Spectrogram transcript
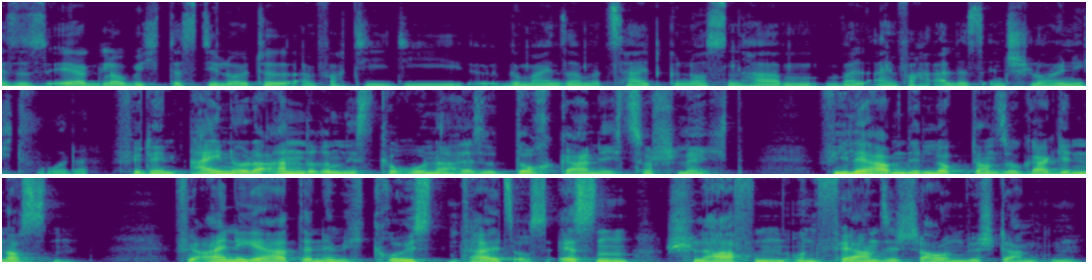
Es ist eher, glaube ich, dass die Leute einfach die, die gemeinsame Zeit genossen haben, weil einfach alles entschleunigt wurde. Für den einen oder anderen ist Corona also doch gar nicht so schlecht. Viele haben den Lockdown sogar genossen. Für einige hat er nämlich größtenteils aus Essen, Schlafen und Fernsehschauen bestanden.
